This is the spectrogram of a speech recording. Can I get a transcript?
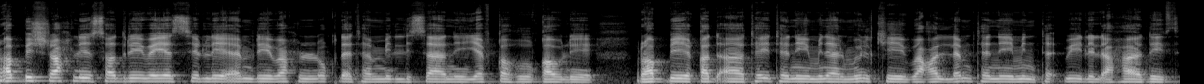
رب اشرح لي صدري ويسر لي امري واحلل عقده من لساني يفقه قولي ateyteni minel mülki ve allemteni min tevilil ahadis.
